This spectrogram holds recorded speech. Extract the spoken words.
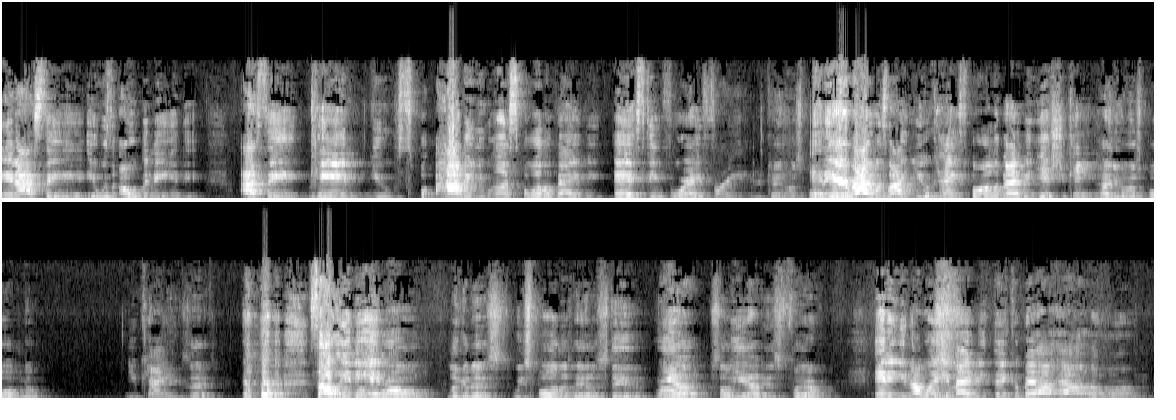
and I said it was open ended. I said, "Can you? Spo- how do you unspoil a baby?" Asking for a friend, You can't unspoil. and milk. everybody was like, "You can't spoil a baby." Yes, you can. How you unspoil milk? You can't. Exactly. So and then grown. Look at this. We spoiled as hell still. Yep, So you- yep. it's forever. And then, you know what? It made me think about how um,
